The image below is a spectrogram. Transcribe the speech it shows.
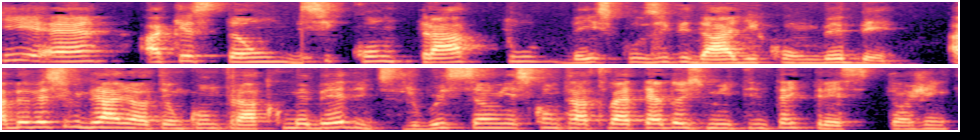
Que é a questão desse contrato de exclusividade com o BB. A BB Seguridade ela tem um contrato com o BB de distribuição e esse contrato vai até 2033. Então a gente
